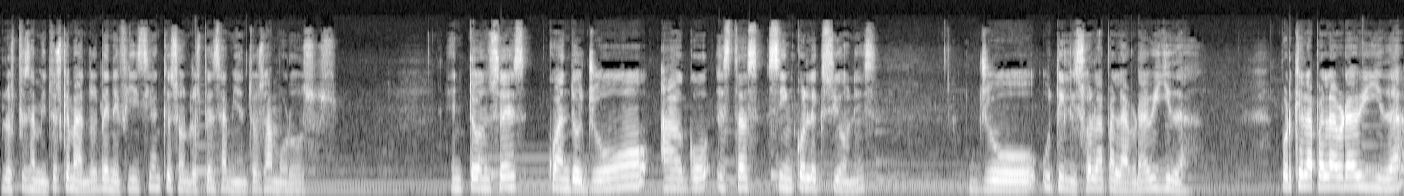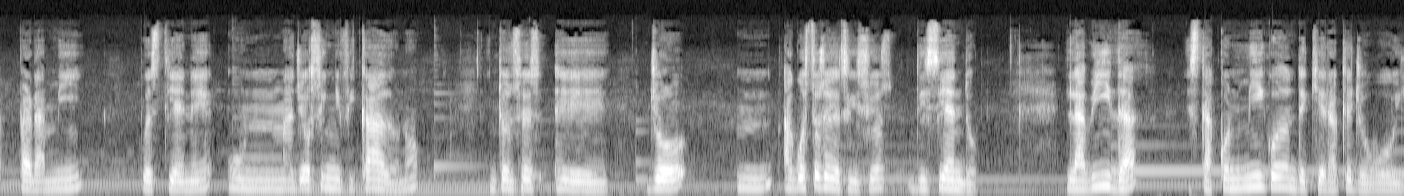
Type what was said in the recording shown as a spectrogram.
los pensamientos que más nos benefician, que son los pensamientos amorosos. Entonces, cuando yo hago estas cinco lecciones, yo utilizo la palabra vida, porque la palabra vida para mí pues tiene un mayor significado, ¿no? Entonces, eh, yo mm, hago estos ejercicios diciendo, la vida está conmigo donde quiera que yo voy.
